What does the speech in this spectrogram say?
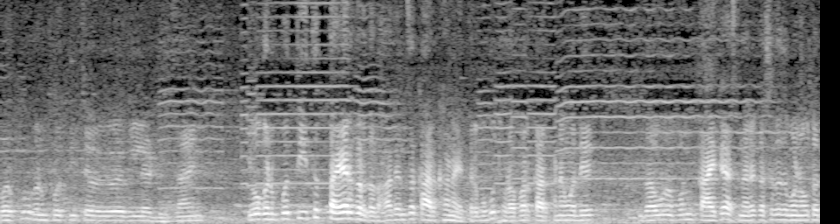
भरपूर गणपतीच्या वेगवेगळ्या डिझाईन किंवा गणपती इथं तयार करतात. हा त्यांचा कारखाना आहे. तर बघू थोडाफार कारखान्यामध्ये जाऊन आपण काय काय असणार आहे कसं कसं बनवतात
